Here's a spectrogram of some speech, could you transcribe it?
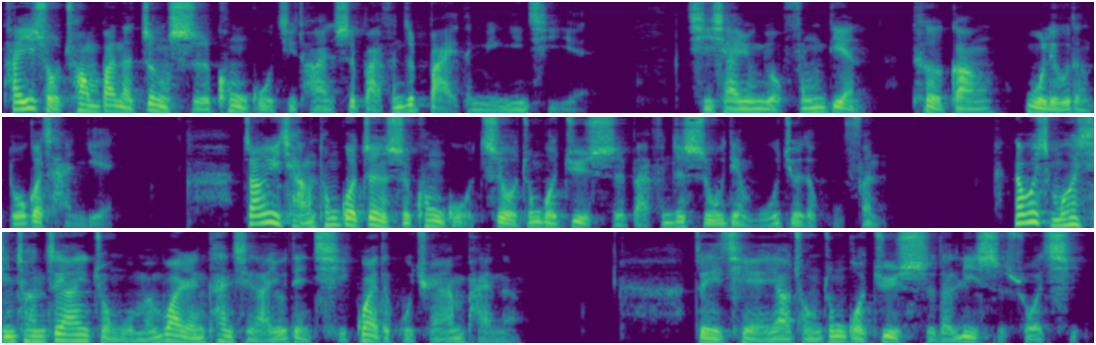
他一手创办的正实控股集团是百分之百的民营企业，旗下拥有风电、特钢、物流等多个产业。张玉强通过正实控股持有中国巨石百分之十五点五九的股份，那为什么会形成这样一种我们外人看起来有点奇怪的股权安排呢？这一切要从中国巨石的历史说起。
